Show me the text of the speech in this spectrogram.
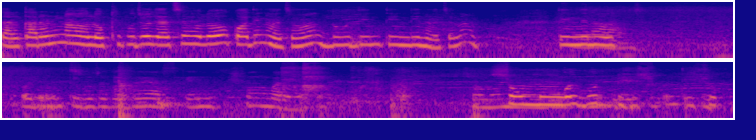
তার কারণ লক্ষ্মী পুজো গেছে হলো কদিন হয়েছে মা? দুদিন তিন দিন হয়েছে না? তিন দিন হয়েছে। সোম মঙ্গল বুধ বৃহস্পতি শুক্র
